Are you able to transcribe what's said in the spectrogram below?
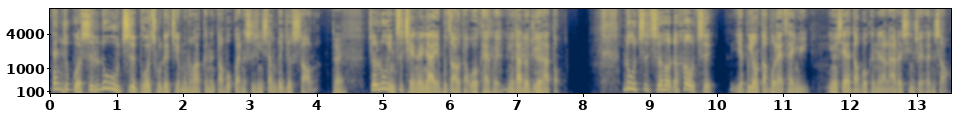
但如果是录制播出的节目的话，可能导播管的事情相对就少了。对，就录影之前，人家也不找导播开会，因为他都觉得他懂。录制之后的后置也不用导播来参与，因为现在导播可能拿的薪水很少，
